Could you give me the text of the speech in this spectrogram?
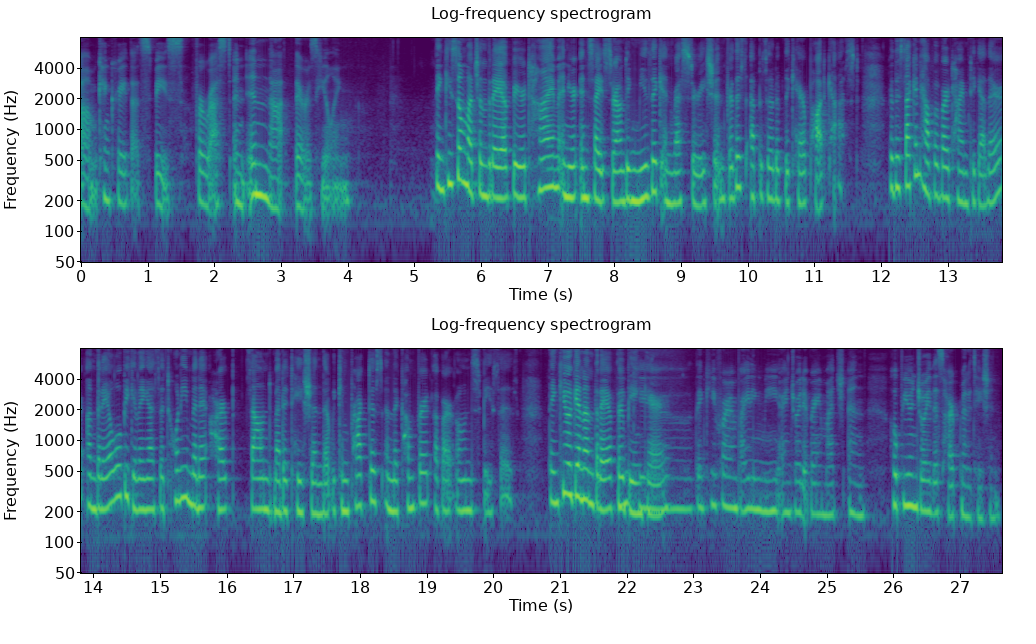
um, can create that space for rest. And in that, there is healing. Thank you so much, Andrea, for your time and your insights surrounding music and restoration for this episode of the Care Podcast. For the second half of our time together, Andrea will be giving us a 20 minute harp sound meditation that we can practice in the comfort of our own spaces. Thank you again, Andrea, for Thank being you. here. Thank you for inviting me. I enjoyed it very much and hope you enjoy this harp meditation.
